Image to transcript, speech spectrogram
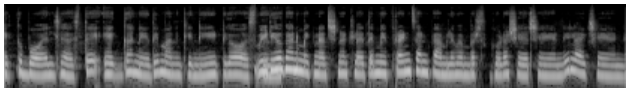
ఎగ్ బాయిల్ చేస్తే ఎగ్ అనేది మనకి నీట్గా వస్తుంది. వీడియో కానీ మీకు నచ్చినట్లయితే మీ ఫ్రెండ్స్ అండ్ ఫ్యామిలీ మెంబర్స్ కూడా షేర్ చేయండి లైక్ చేయండి.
